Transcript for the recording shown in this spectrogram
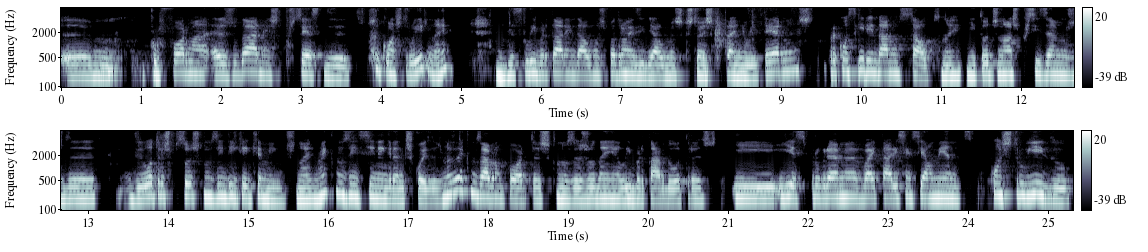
um, por forma a ajudar neste processo de reconstruir, não é? De se libertarem de alguns padrões e de algumas questões que tenham internas, para conseguirem dar um salto, não é? E todos nós precisamos de, de outras pessoas que nos indiquem caminhos, não é? Não é que nos ensinem grandes coisas, mas é que nos abram portas, que nos ajudem a libertar de outras. E, e esse programa vai estar essencialmente construído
